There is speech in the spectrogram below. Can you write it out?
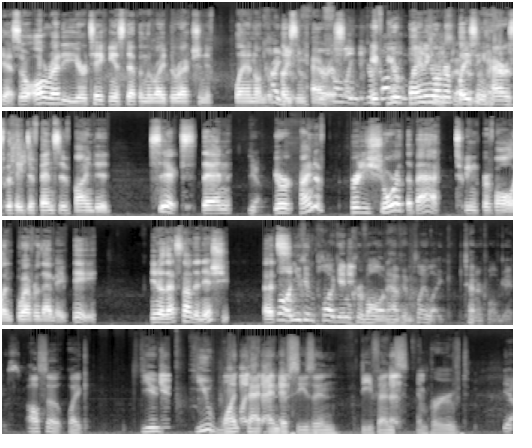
Yeah, so already you're taking a step in the right direction if you plan on Kind of. replacing You're Harris. you're if you're planning on of a step in replacing the right Harris with a defensive minded six, then Yeah. you're kind of pretty sure at the back between Creavalle and whoever that may be. You know, that's not an issue. That's Well, and you can plug in Creavalle and have him play like ten or twelve games. Also, like you you want that end of season defense improved Yeah.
